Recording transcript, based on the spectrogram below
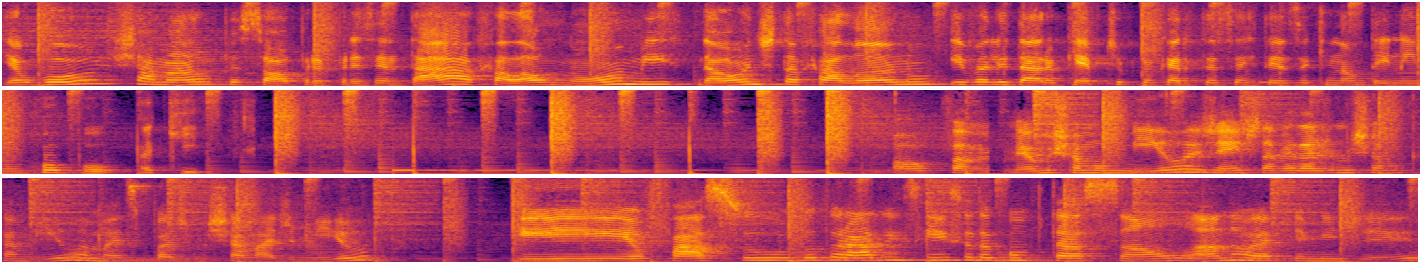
eu vou chamar o pessoal para apresentar, falar o nome, da onde está falando e validar o capture, porque eu quero ter certeza que não tem nenhum robô aqui. Opa, eu me chamo Mila, gente. Na verdade, eu me chamo Camila, mas pode me chamar de Mila. E eu faço doutorado em ciência da computação lá na UFMG.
